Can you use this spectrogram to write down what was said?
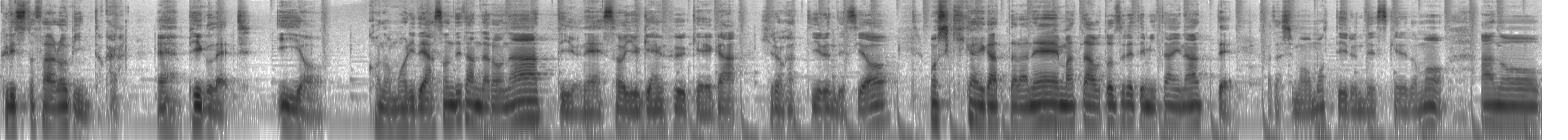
クリストファー・ロビンとか、えー、ピグレットいいよこの森で遊んでたんだろうなっていうねそういう原風景が広がっているんですよ。もし機会があったらねまた訪れてみたいなって私も思っているんですけれどもあの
